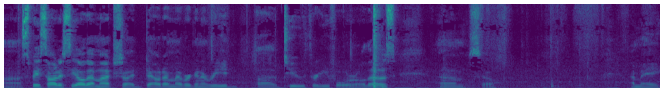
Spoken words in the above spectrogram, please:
uh, Space Odyssey all that much, so I doubt I'm ever going to read uh, two, three, four, all those. Um, so I may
